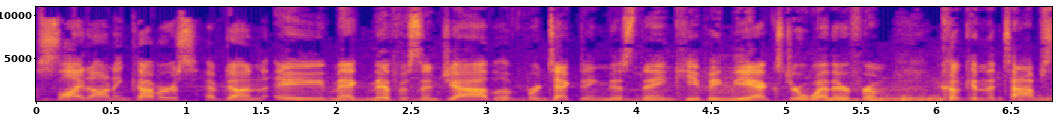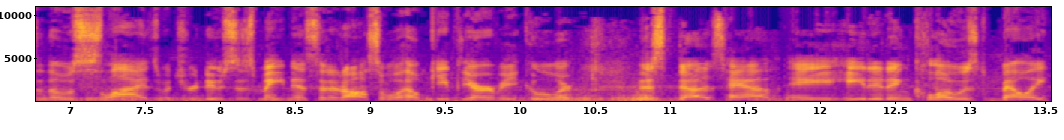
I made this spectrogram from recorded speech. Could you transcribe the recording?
slide awning covers have done a magnificent job of protecting this thing, keeping the extra weather from cooking the tops of those slides, which reduces maintenance and it also will help keep the RV cooler. This does have a heated enclosed belly.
